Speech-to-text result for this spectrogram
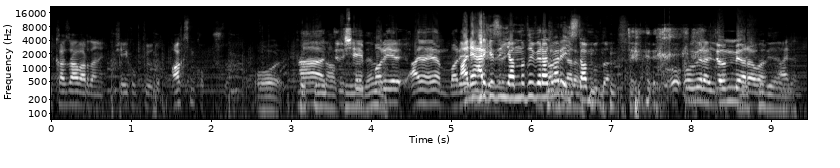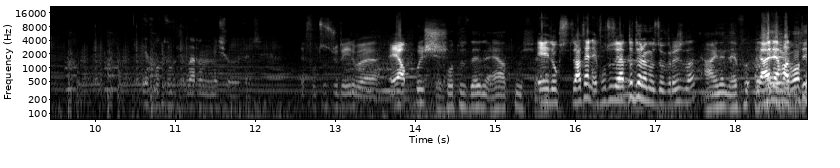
bir kaza vardı hani şey kopuyordu. Aks mı kopmuştu? O köprünün Ha altında şey değil mi? bariyer aynen aynen bariyer. Hani herkesin yanladığı viraj var ya İstanbul'da. o, o viraj. dönmüyor araba. Meşhur yani. Aynen. F-30'cuların meşhur virajı. F30'cu değil be. E60. F30 değil E60 ya. E90 zaten F30 hayatta dönemez o virajı lan. Aynen F Yani Eyvah haddi-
